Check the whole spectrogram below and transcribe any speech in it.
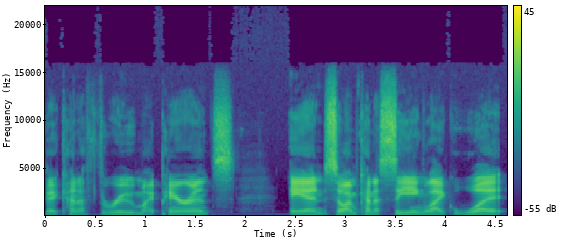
like kind of through my parents and so I'm kind of seeing like what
